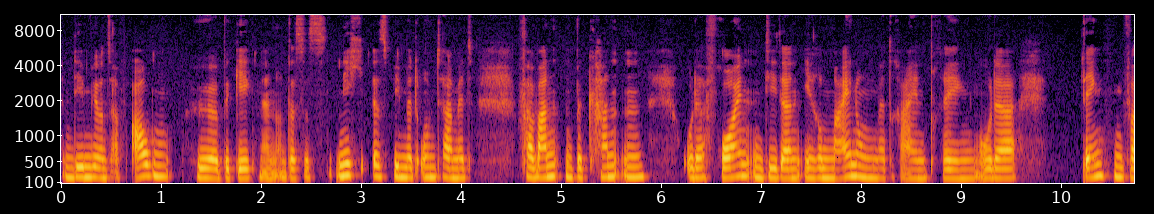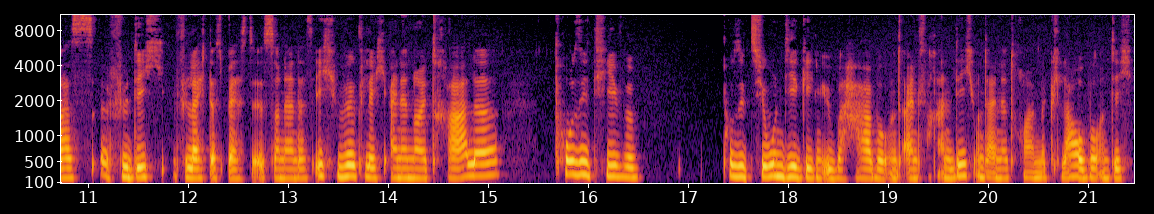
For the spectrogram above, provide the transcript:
in dem wir uns auf Augenhöhe begegnen. Und dass es nicht ist wie mitunter mit Verwandten, Bekannten oder Freunden, die dann ihre Meinung mit reinbringen oder denken, was für dich vielleicht das Beste ist, sondern dass ich wirklich eine neutrale, positive Position dir gegenüber habe und einfach an dich und deine Träume glaube und dich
